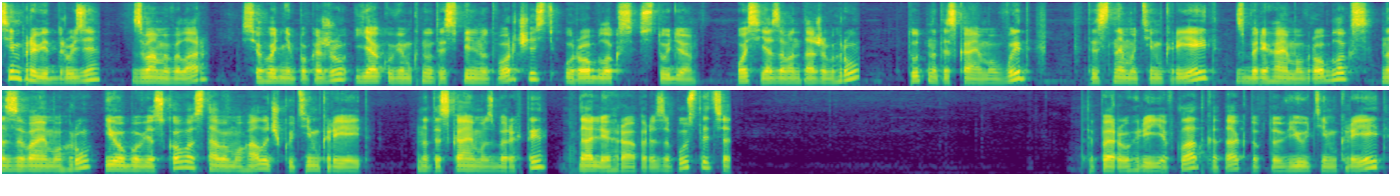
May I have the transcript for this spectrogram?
Всім привіт, друзі! З вами Велар. Сьогодні покажу, як увімкнути спільну творчість у Roblox Studio. Ось я завантажив гру. Тут натискаємо вид, тиснемо Team Create, зберігаємо в Roblox, називаємо гру і обов'язково ставимо галочку Team Create. Натискаємо Зберегти. Далі гра перезапуститься. Тепер у грі є вкладка, так, тобто View Team Create,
